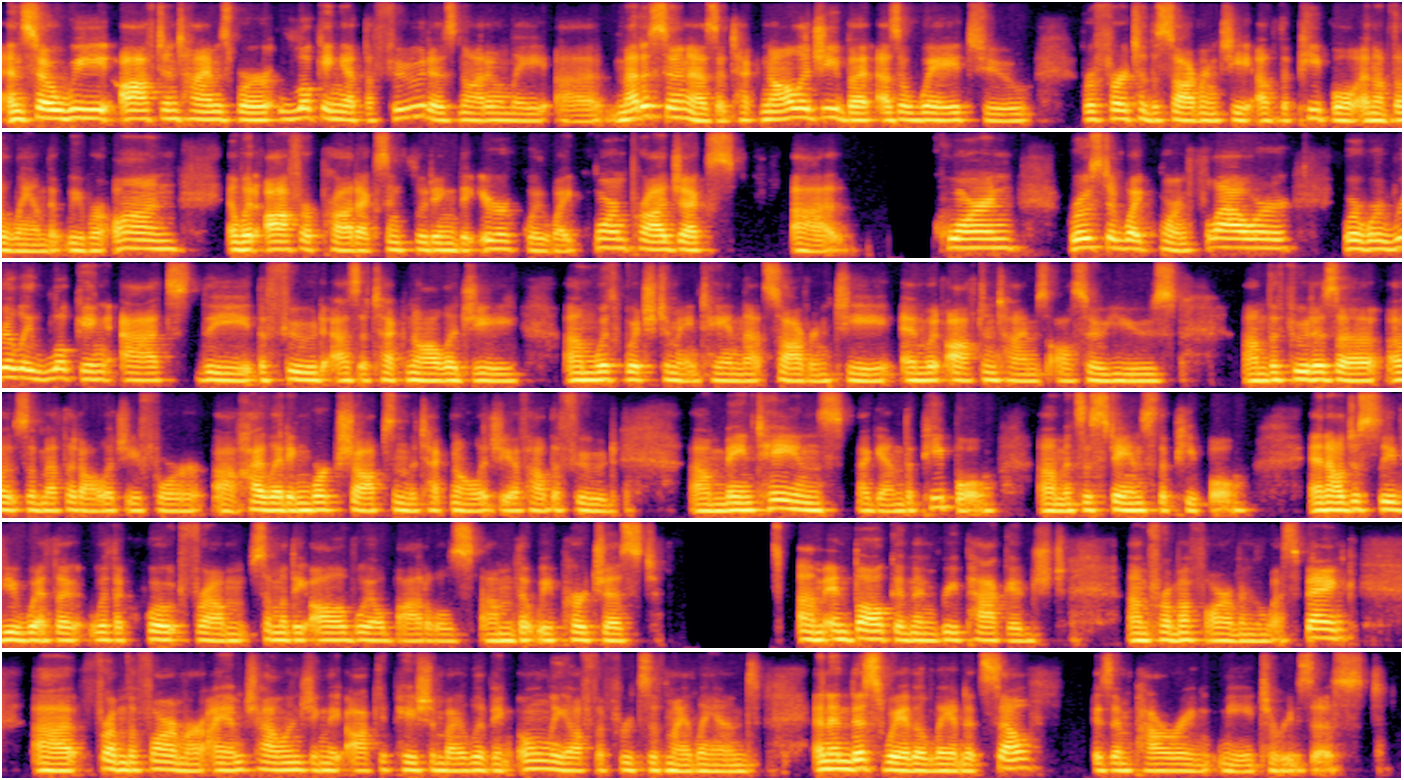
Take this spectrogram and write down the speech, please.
And so we oftentimes were looking at the food as not only uh, medicine, as a technology, but as a way to refer to the sovereignty of the people and of the land that we were on, and would offer products including the Iroquois white corn projects, uh, corn, roasted white corn flour, where we're really looking at the, the food as a technology um, with which to maintain that sovereignty and would oftentimes also use um, the food as a, as a methodology for uh, highlighting workshops and the technology of how the food um, maintains, again, the people um, and sustains the people. And I'll just leave you with a, with a quote from some of the olive oil bottles um, that we purchased um, in bulk and then repackaged um, from a farm in the West Bank uh, from the farmer, I am challenging the occupation by living only off the fruits of my land. And in this way, the land itself is empowering me to resist.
